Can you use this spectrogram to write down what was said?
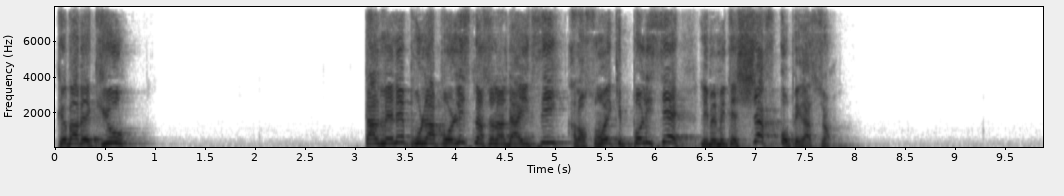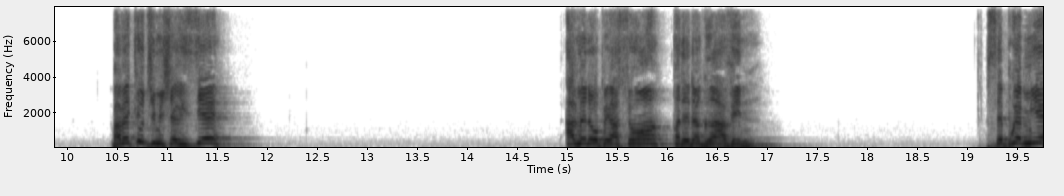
que Barbecue t'a mené pour la police nationale d'Haïti. Alors, son équipe policière, il même était chef opération. Barbecue Jimmy Cherizier a mené opération en dans Grand Avine. C'est premier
